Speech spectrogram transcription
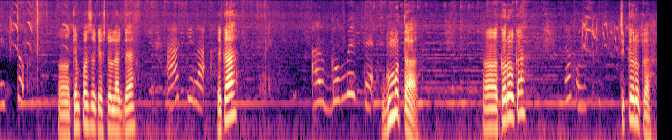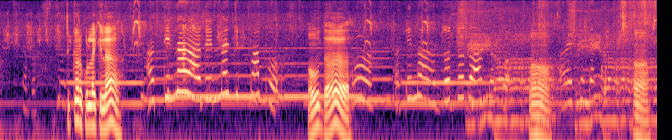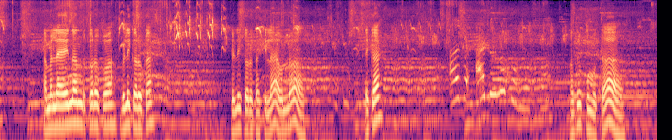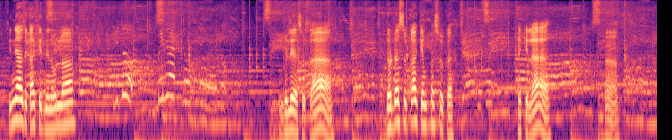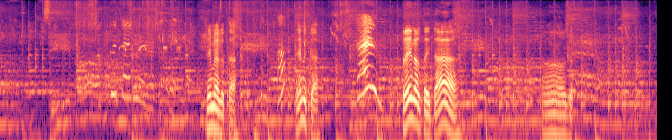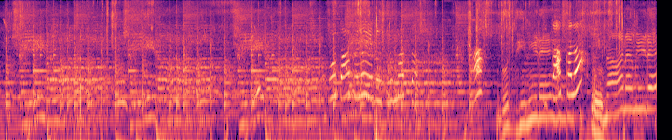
ಇತ್ತು ಕೆಂಪಸಕ್ಕೆ ಎಷ್ಟು ಹಾಕ್ದೆ ಹಾಕಿಲ್ಲ. ಯಾಕ ಗುಮ್ಮುತ್ತೆ. ಗುಮ್ಮಿತ್ತೆ? ಕರುಕ ಚಿಕ್ಕರುಕ ಚಿಕ್ಕರು ಕುಲ್ಲಾಕಿಲ್ಲ ಹೌದಾ? ಹಾಂ. ಹಾಂ. ಆಮೇಲೆ ಇನ್ನೊಂದು ಕರುಕ ಬಿಳಿ ಕರುಕ ಬಿಳಿ ಕವರಕ್ಕೆ ಹಾಕಿಲ್ಲ ಹುಲ್ಲು? ಯಾಕ? ಅದು ಕುಮ್ಮುತ್ತಾ ಇನ್ಯಾವ್ದಕ್ಕೆ ಹಾಕಿದ್ ನೀನು ಹುಲ್ಲು? ಬಿಳಿ ಹಸುಕ? ದೊಡ್ಡ ಹಸುಕ ಕೆಂಪು ಹಸುಕ? ಹಾಕಿಲ್ಲ? ಹಾಂ. ಟೈಮ್ ಆಗುತ್ತಾ? ಏನಕ್ಕ? ಟ್ರೈನ್ ಹೋಗ್ತೈತಾ ಹಾಂ ಹೌದು. ಬುದ್ಧಿ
